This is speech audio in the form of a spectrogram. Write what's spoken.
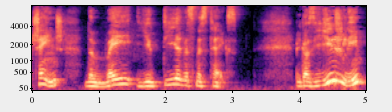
change the way you deal with mistakes. Because usually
